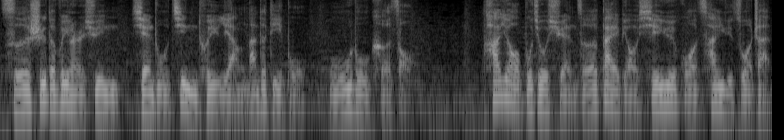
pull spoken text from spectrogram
此时的威尔逊陷入进退两难的地步，无路可走。他要不就选择代表协约国参与作战。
